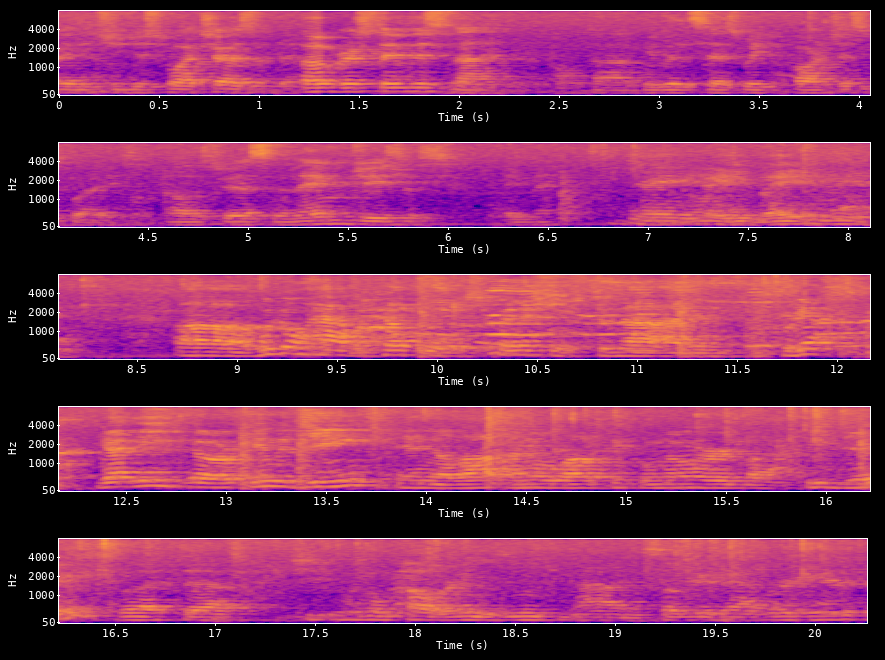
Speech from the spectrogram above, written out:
Pray that you just watch us, over us through this night. Uh, Be with us as we depart this place. All this we ask in the name of Jesus. Amen. Amen. Amen. Uh, we're gonna have a couple of specials tonight, and we got, got E, or Imogene, and a lot, I know a lot of people know her by EJ, but, uh, she, we're gonna call her Imogene tonight, and so good to have her here.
